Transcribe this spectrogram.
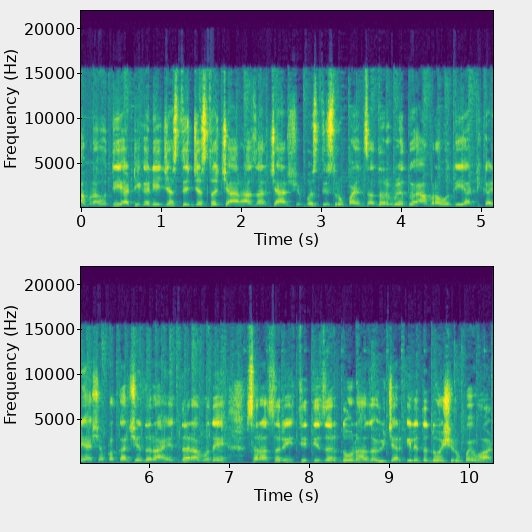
अमरावती या ठिकाणी जास्तीत जास्त चार हजार चारशे पस्तीस रुपयांचा दर मिळतोय. अमरावती या ठिकाणी अशा प्रकारचे दर आहेत. दरामध्ये सरासरी स्थिती जर दोन हजार विचार केले तर दोनशे रुपये वाढ.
